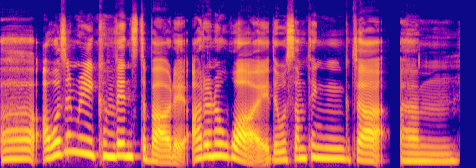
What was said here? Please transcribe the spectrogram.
Uh, I wasn't really convinced about it. I don't know why. There was something that um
